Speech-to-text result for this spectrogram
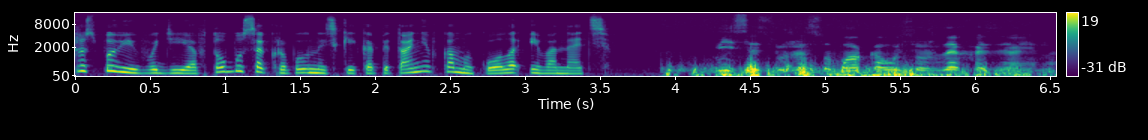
Розповів водій автобуса Кропивницький капітанівка Микола Іванець. Місяць уже собака ось жде хазяїна.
